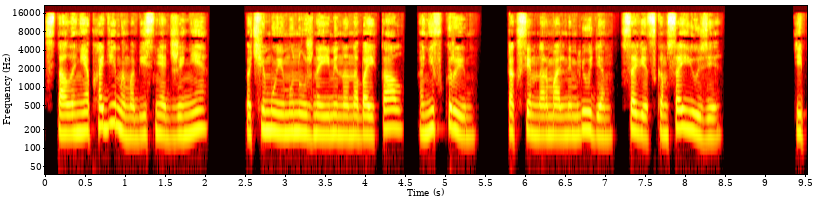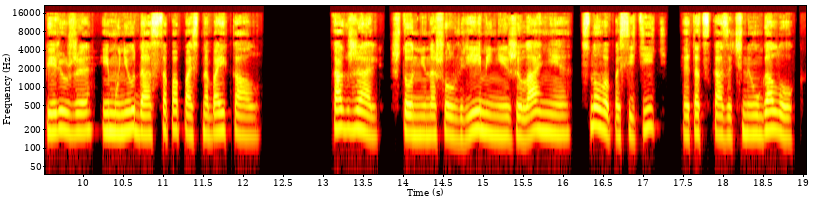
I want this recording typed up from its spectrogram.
Стало необходимым объяснять жене, почему ему нужно именно на Байкал, а не в Крым, как всем нормальным людям в Советском Союзе. Теперь уже ему не удастся попасть на Байкал. Как жаль, что он не нашел времени и желания снова посетить этот сказочный уголок.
